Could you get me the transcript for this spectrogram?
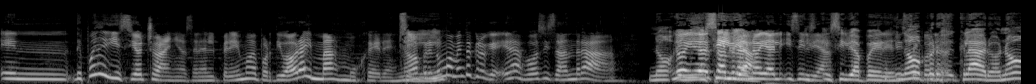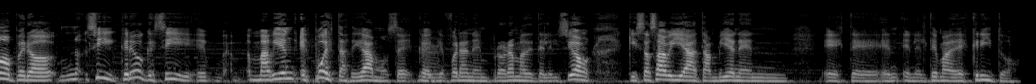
En, después de 18 años en el periodismo deportivo, ahora hay más mujeres, ¿no? Sí. Pero en un momento creo que eras vos y Sandra. No, No, y, Silvia. no, y Silvia. Y, Silvia Pérez. No, pero claro, no, pero no, sí, creo que sí. eh, más bien expuestas, digamos, eh, Mm. que, que fueran en programas de televisión. Quizás había también en este en, en el tema de escrito.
